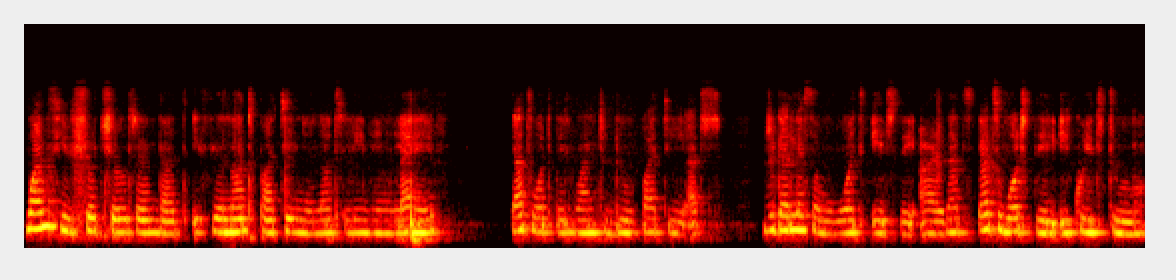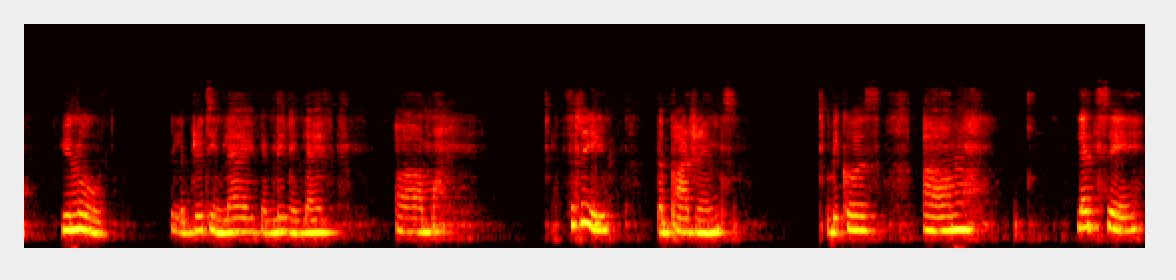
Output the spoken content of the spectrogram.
once you show children that if you're not partying, you're not living life, that's what they want to do, party at regardless of what age they are. That's that's what they'll equate to, you know, celebrating life and living life. Um, three, the parents, because um, let's say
